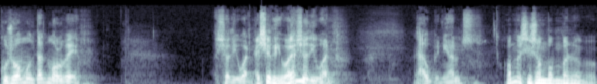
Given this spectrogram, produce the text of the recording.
Que us ho heu muntat molt bé. Això diuen. Això diuen? Això diuen. Ah, opinions. Home, si són bon... bon-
